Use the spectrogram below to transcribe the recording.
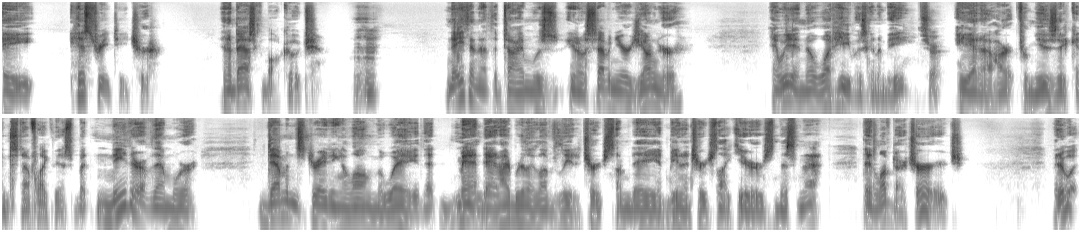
a history teacher and a basketball coach. Mm-hmm. Nathan at the time was, you know, seven years younger and we didn't know what he was going to be. Sure. He had a heart for music and stuff like this, but neither of them were demonstrating along the way that, man, Dad, I'd really love to lead a church someday and be in a church like yours and this and that. They loved our church. But it would,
